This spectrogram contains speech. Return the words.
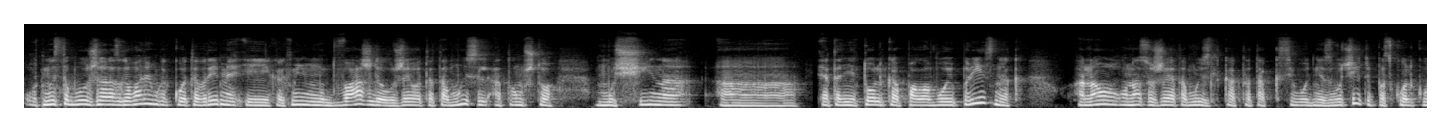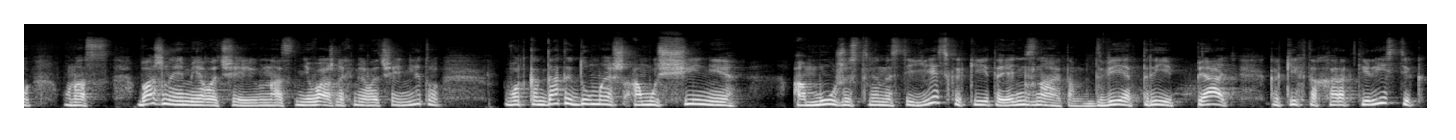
Вот мы с тобой уже разговариваем какое-то время, и как минимум дважды уже вот эта мысль о том, что мужчина э, это не только половой признак, она у нас уже эта мысль как-то так сегодня звучит, и поскольку у нас важные мелочи, и у нас неважных мелочей нету, вот когда ты думаешь о мужчине, о мужественности, есть какие-то, я не знаю, там две, три, пять каких-то характеристик,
